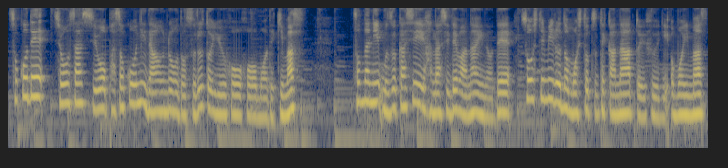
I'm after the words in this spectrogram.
そこで小冊子をパソコンにダウンロードするという方法もできます。そんなに難しい話ではないのでそうしてみるのも一つ手かなというふうに思います。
